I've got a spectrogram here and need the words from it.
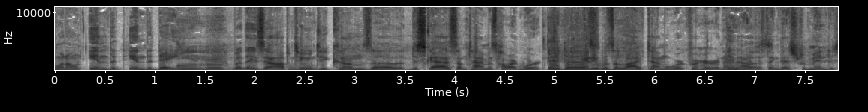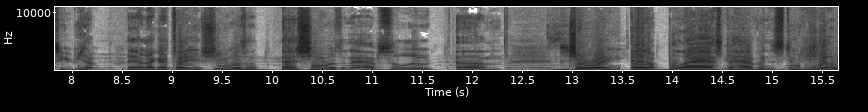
going on in the in the day. Mm-hmm. But they say opportunity comes uh, disguised sometimes as hard work. It does. and it was a lifetime of work for her, and I, I just think that's tremendous here. Yep. So. And like I tell you, she was a uh, she was an absolute um, joy and a blast to have in the studio.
